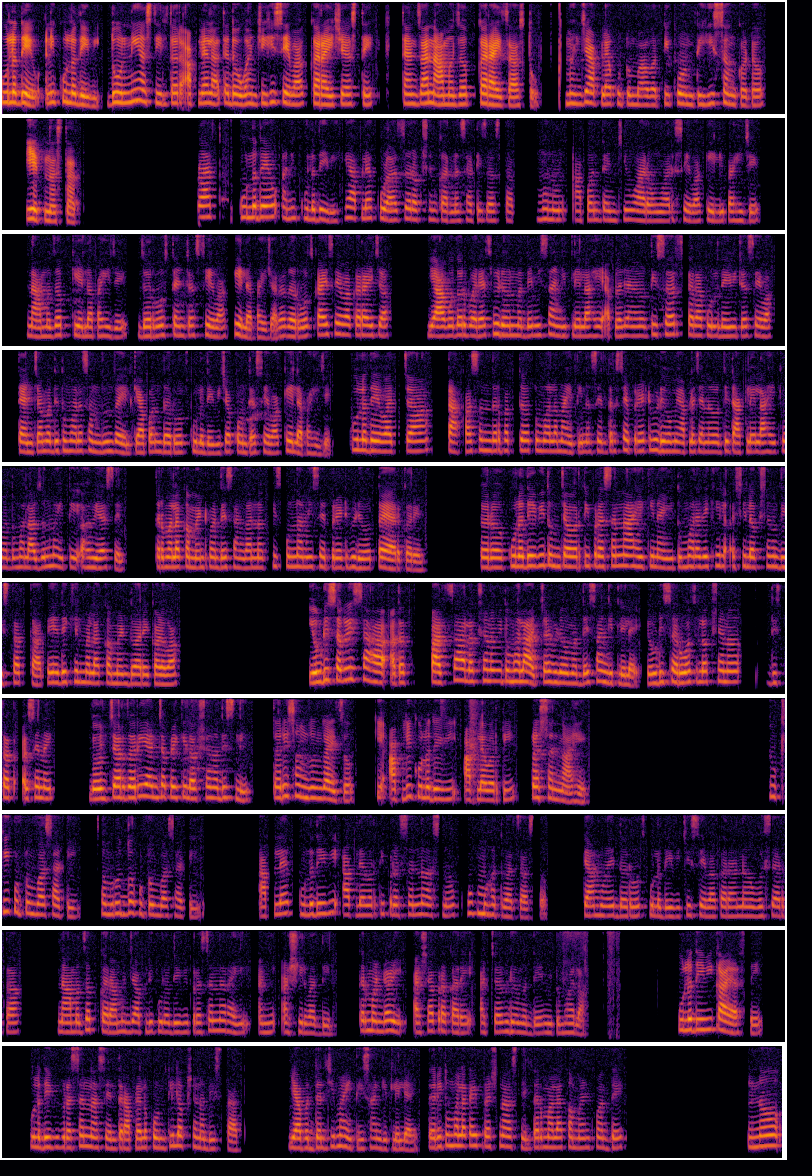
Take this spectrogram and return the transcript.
कुलदेव आणि कुलदेवी दोन्ही असतील, तर आपल्याला त्या दोघांचीही सेवा करायची असते. त्यांचा नामजप करायचा असतो. म्हणजे आपल्या कुटुंबावरती कोणतीही संकटं येत नसतात. त्यात कुलदेव आणि कुलदेवी हे आपल्या कुळाचं रक्षण करण्यासाठीच असतात. म्हणून आपण त्यांची वारंवार सेवा केली पाहिजे. नामजप केला पाहिजे. दररोज त्यांच्या सेवा केल्या पाहिजे. आता दररोज काय सेवा करायच्या, या अगोदर बऱ्याच व्हिडिओमध्ये मी सांगितलेलं आहे. आपल्या चॅनलवरती सर्च करा कुलदेवीच्या सेवा. त्यांच्यामध्ये तुम्हाला समजून जाईल की आपण दररोज कुलदेवीच्या कोणत्या सेवा केल्या पाहिजे. कुलदेवाच्या टाकासंदर्भात जर तुम्हाला माहिती नसेल, तर सेपरेट व्हिडिओ मी आपल्या चॅनलवरती टाकलेला आहे किंवा तुम्हाला अजून माहिती हवी असेल, तर मला कमेंटमध्ये सांगा. नक्कीच पुन्हा मी सेपरेट व्हिडिओ तयार करेन. तर कुलदेवी तुमच्यावरती प्रसन्न आहे की नाही, तुम्हाला देखील अशी लक्षणं दिसतात का, ते देखील मला कमेंटद्वारे कळवा. एवढी सगळी सहा आता पाच सहा लक्षणं मी तुम्हाला आजच्या व्हिडिओमध्ये सांगितलेली आहे. एवढी सर्वच लक्षणं दिसतात असे नाही. दोन चार जरी यांच्यापैकी लक्षणं दिसली, तरी समजून जायचं की आपली कुलदेवी आपल्यावरती प्रसन्न आहे. सुखी कुटुंबासाठी, समृद्ध कुटुंबासाठी आपल्या कुलदेवी आपल्यावरती प्रसन्न असणं खूप महत्त्वाचं असतं. त्यामुळे दररोज कुलदेवीची सेवा करा, न विसरता नामजप करा. म्हणजे आपली कुलदेवी प्रसन्न राहील आणि आशीर्वाद देईल. तर मंडळी, अशा प्रकारे आजच्या व्हिडिओमध्ये मी तुम्हाला कुलदेवी काय असते, कुलदेवी प्रसन्न असेल तर आपल्याला कोणती लक्षणं दिसतात, याबद्दलची माहिती सांगितलेली आहे. तरी तुम्हाला काही प्रश्न असतील, तर मला कमेंटमध्ये न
